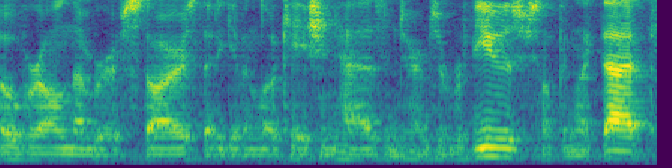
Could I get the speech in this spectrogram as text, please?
overall number of stars that a given location has in terms of reviews or something like that.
